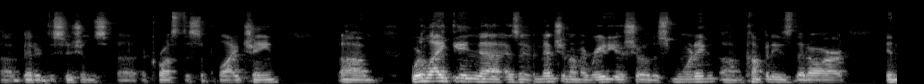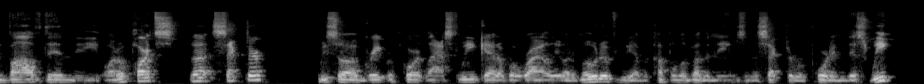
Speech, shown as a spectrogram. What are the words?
uh, better decisions uh, across the supply chain. Um, we're liking, uh, as I mentioned on my radio show this morning, um, companies that are involved in the auto parts uh, sector. We saw a great report last week out of O'Reilly Automotive. We have a couple of other names in the sector reporting this week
